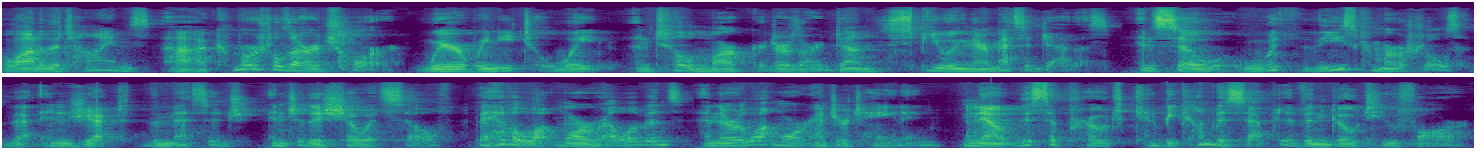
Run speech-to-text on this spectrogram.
A lot of the times, uh, commercials are a chore where we need to wait until marketers are done spewing their message at us. And so, with these commercials that inject the message into the show itself, they have a lot more relevance and they're a lot more entertaining. Now, this approach can become deceptive and go too far.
